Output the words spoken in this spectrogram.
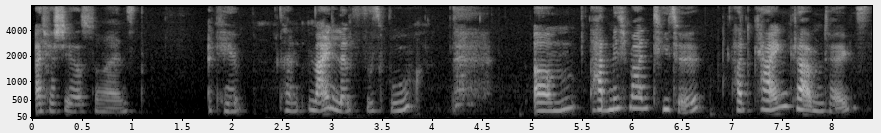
Aber ich verstehe, was du meinst. Okay, dann mein letztes Buch ähm, hat nicht mal einen Titel, hat keinen Klappentext.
